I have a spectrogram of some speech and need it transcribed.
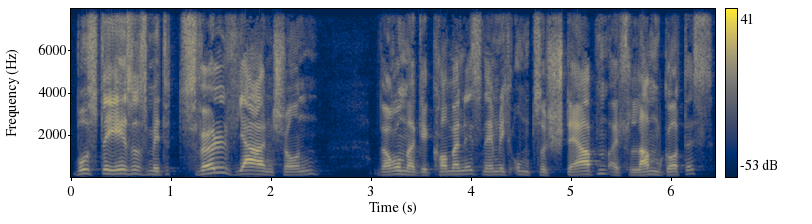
wusste Jesus mit zwölf Jahren schon, warum er gekommen ist, nämlich um zu sterben als Lamm Gottes,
